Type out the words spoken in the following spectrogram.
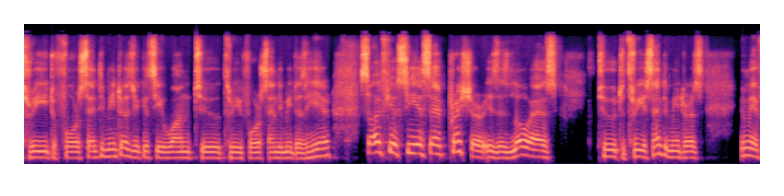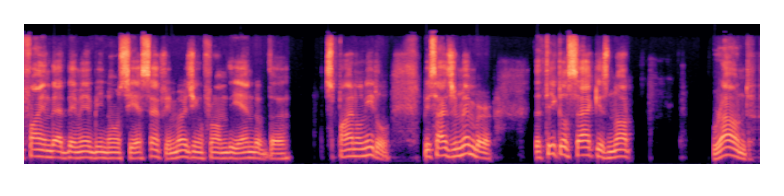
three to four centimeters. You can see one, two, three, four centimeters here. So if your CSF pressure is as low as two to three centimeters, you may find that there may be no CSF emerging from the end of the spinal needle. Besides, remember, the thecal sac is not round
